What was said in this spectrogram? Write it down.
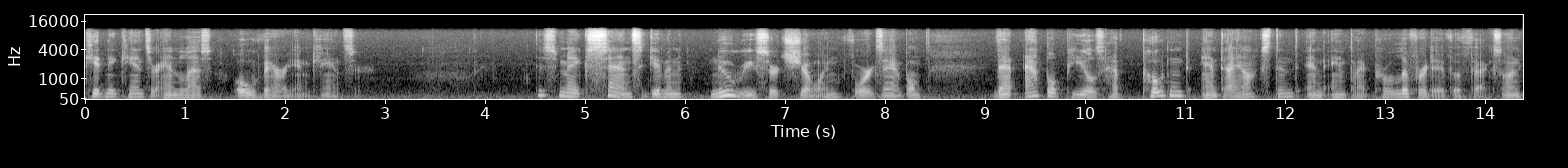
kidney cancer, and less ovarian cancer. This makes sense given new research showing, for example, that apple peels have potent antioxidant and antiproliferative effects on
